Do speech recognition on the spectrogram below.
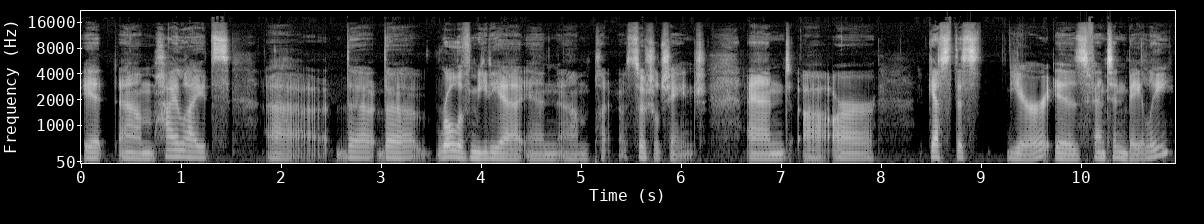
It um, highlights uh, the the role of media in um, pl- social change, and uh, our guest this year is Fenton Bailey.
